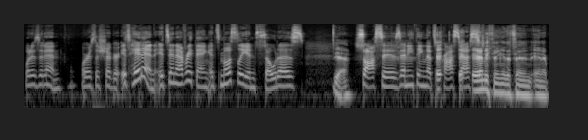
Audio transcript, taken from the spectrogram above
What is it in? Where's the sugar? It's hidden. It's in everything. It's mostly in sodas, Yeah. sauces, anything that's A- a- processed. Anything that's in in a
